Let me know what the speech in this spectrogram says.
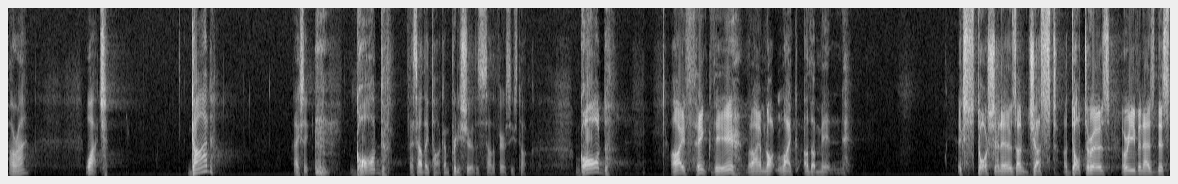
All right? Watch. God, actually, God, that's how they talk. I'm pretty sure this is how the Pharisees talk. God, I thank thee that I am not like other men. Extortioners, unjust, adulterers, or even as this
